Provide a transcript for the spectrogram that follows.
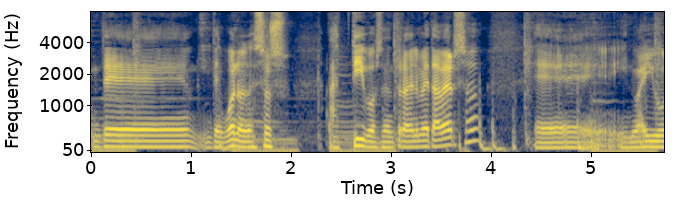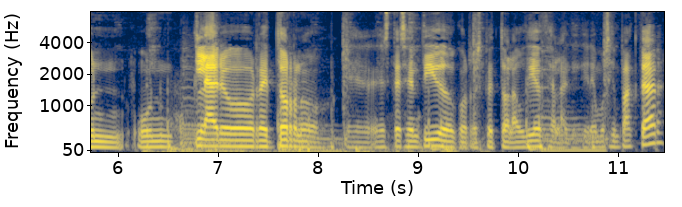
de, bueno, de esos activos dentro del metaverso eh, y no hay un, claro retorno en este sentido con respecto a la audiencia a la que queremos impactar.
